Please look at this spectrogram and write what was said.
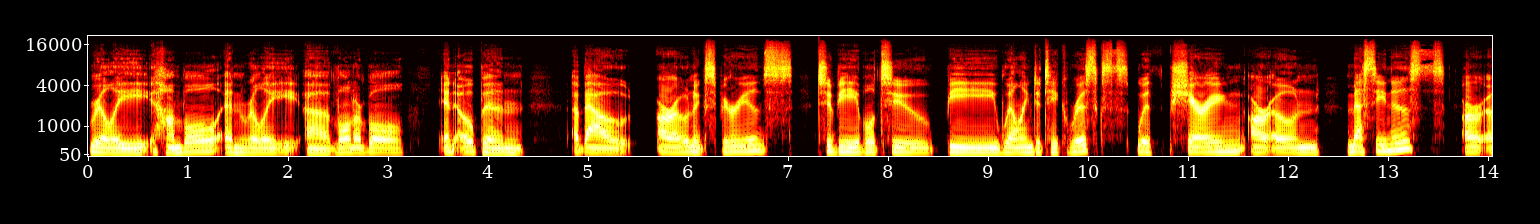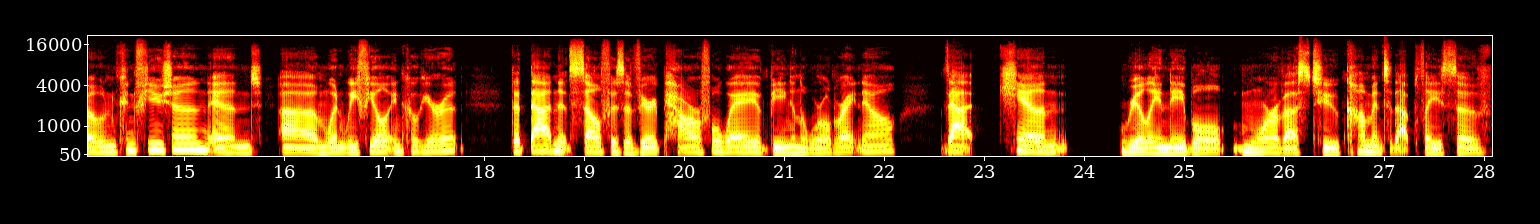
really humble and really uh, vulnerable and open about our own experience to be able to be willing to take risks with sharing our own messiness, our own confusion, and um, when we feel incoherent, that that in itself is a very powerful way of being in the world right now that can really enable more of us to come into that place of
